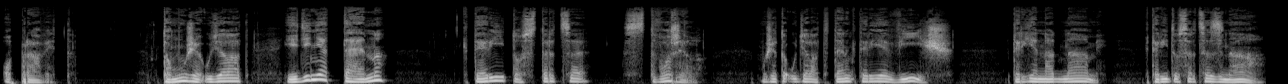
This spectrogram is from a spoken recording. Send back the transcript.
opravit. To může udělat jedině ten, který to srdce stvořil. Může to udělat ten, který je výš, který je nad námi, který to srdce zná.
